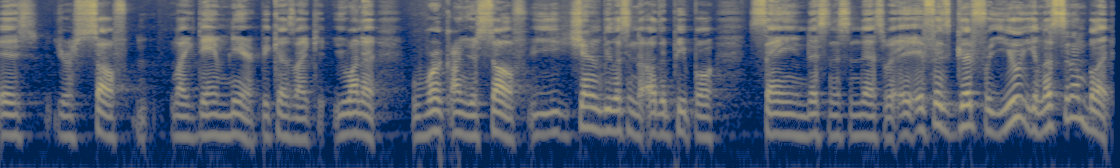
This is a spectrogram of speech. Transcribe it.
is yourself like damn near because like you want to work on yourself. You shouldn't be listening to other people saying this and this and this. But if it's good for you you can listen to them but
